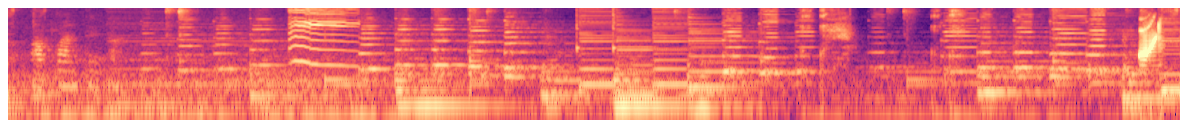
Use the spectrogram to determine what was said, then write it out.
어 아빠한테 가 거거야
